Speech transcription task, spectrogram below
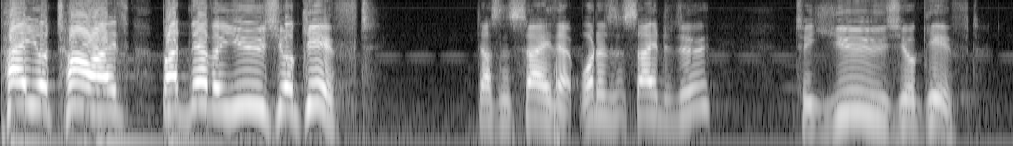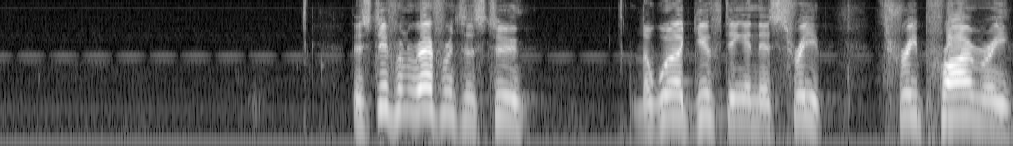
pay your tithe, but never use your gift. Doesn't say that. What does it say to do? To use your gift. There's different references to the word gifting, and there's three, three primary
